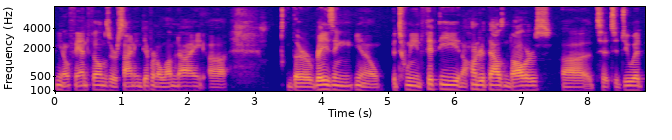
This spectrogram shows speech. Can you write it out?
you know, fan films are signing different alumni. Uh, they're raising, you know, between fifty and a hundred thousand uh, dollars to to do it.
